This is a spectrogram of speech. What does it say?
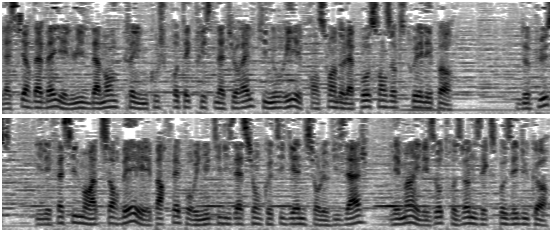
la cire d'abeille et l'huile d'amande créent une couche protectrice naturelle qui nourrit et prend soin de la peau sans obstruer les pores. De plus, il est facilement absorbé et est parfait pour une utilisation quotidienne sur le visage, les mains et les autres zones exposées du corps.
